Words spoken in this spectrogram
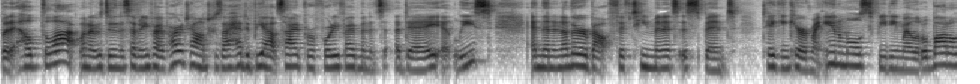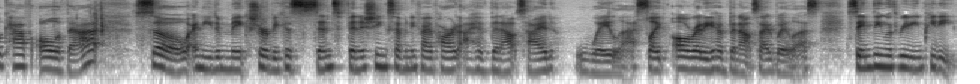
but it helped a lot when I was doing the 75 hard challenge because I had to be outside for 45 minutes a day at least. And then another about 15 minutes is spent taking care of my animals, feeding my little bottle calf, all of that. So I need to make sure because since finishing 75 hard, I have been outside way less, like already have been outside way less. Same thing with reading PD.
